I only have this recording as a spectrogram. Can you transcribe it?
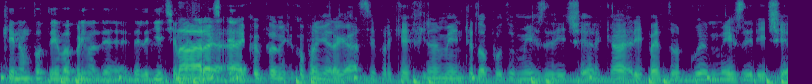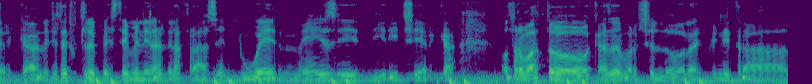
che non poteva prima de, delle 10 no, raga, è colpa mia, colpa mia, ragazzi, perché finalmente dopo due mesi di ricerca, e ripeto, due mesi di ricerca, leggete tutte le bestemmie nella, nella frase, due mesi di ricerca, ho trovato casa a Barcellona e quindi tra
